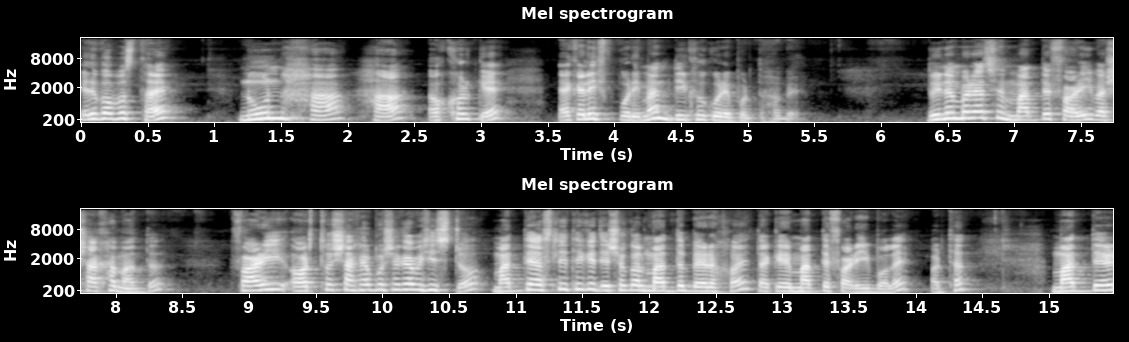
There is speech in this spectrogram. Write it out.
এরূপ অবস্থায় নুন, হা হা অক্ষরকে একালিফ পরিমাণ দীর্ঘ করে পড়তে হবে। দুই নম্বরে আছে মাদ্দে ফাড়ি বা শাখা মাদ্য। ফাড়ি অর্থ শাখা প্রশাখা বিশিষ্ট। মাদ্দে আসলি থেকে যে সকল মাদ্য বের হয়, তাকে মাদ্দে ফাড়ি বলে, অর্থাৎ মাদ্দের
